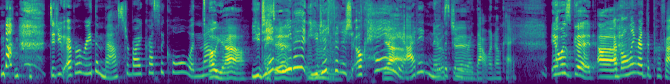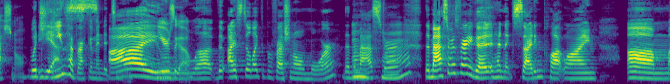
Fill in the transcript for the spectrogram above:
did you ever read The Master by Kresley Cole? Wasn't that? Oh yeah, You I did, read it. You did finish. it? Okay, Yeah, I didn't know that you read that one. Okay, It was good. Uh, I've only read The Professional, which you have recommended to me I years ago. Love. The, I still like the professional more than Mm-hmm. the master. The master was very good. It had an exciting plot line. Um,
